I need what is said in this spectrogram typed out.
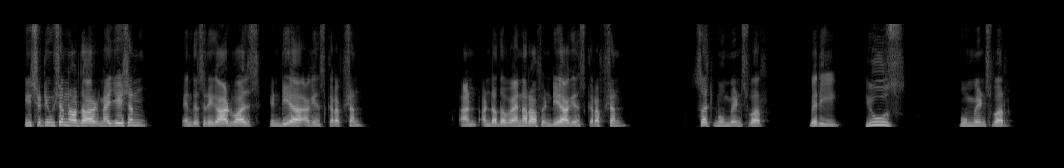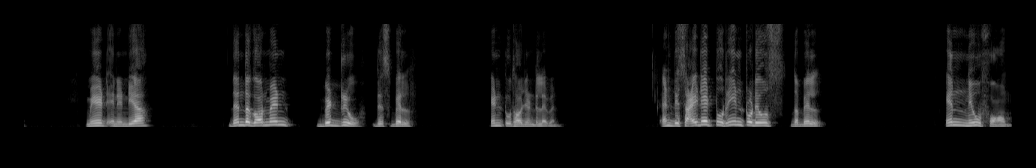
institution or the organization in this regard was India Against Corruption. And under the banner of India Against Corruption, such movements were very huge movements were made in India. Then the government withdrew this bill in 2011 and decided to reintroduce the bill in new form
